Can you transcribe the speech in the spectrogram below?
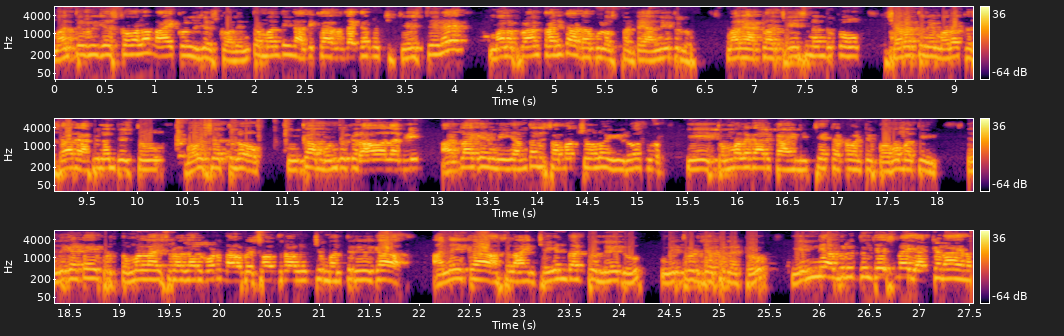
మంత్రులు చేసుకోవాలా? నాయకులను చేసుకోవాలి? ఇంతమంది అధికారుల దగ్గర నుంచి చేస్తేనే మన ప్రాంతానికి ఆ డబ్బులు వస్తుంటాయి ఆ నిధులు. మరి అట్లా చేసినందుకు షరతుని మరొకసారి అభినందిస్తూ భవిష్యత్తులో ఇంకా ముందుకు రావాలని అట్లాగే మీ అందరి సమక్షంలో ఈ రోజు ఈ తుమ్మల గారికి ఆయన ఇచ్చేటటువంటి బహుమతి. ఎందుకంటే ఇప్పుడు తుమ్మల నాగేశ్వరరావు గారు కూడా నలభై సంవత్సరాల నుంచి మంత్రిగా అనేక అసలు ఆయన చేయందట్టు లేదు మిత్రుడు చెప్పినట్టు. ఎన్ని అభివృద్ధులు చేసినా ఎక్కడ ఆయన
